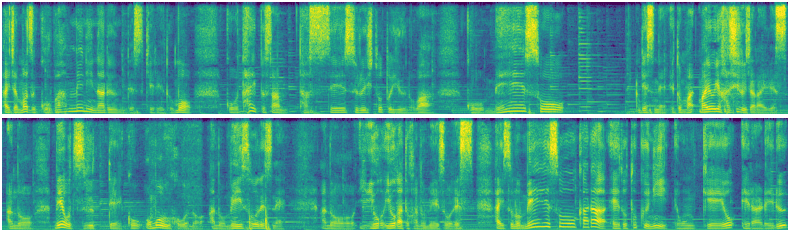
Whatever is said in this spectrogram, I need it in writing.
はい、じゃあまず5番目になるんですけれども、こうタイプ3、達成する人というのは、こう、瞑想、ですね、えっと、ま、迷い走るじゃないです。あの目をつぶってこう思う方のあの瞑想ですね。あのヨガとかの瞑想です。はい、その瞑想から、えっと、特に恩恵を得られる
